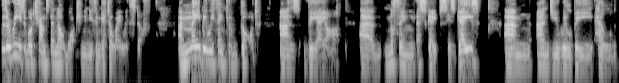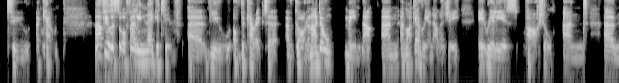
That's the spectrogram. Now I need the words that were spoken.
there's a reasonable chance they're not watching and you can get away with stuff. And maybe we think of God as VAR. Um, nothing escapes his gaze, um, and you will be held to account. that feels a sort of fairly negative uh, view of the character of God, and I don't mean that. Um, and like every analogy, it really is partial and um,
